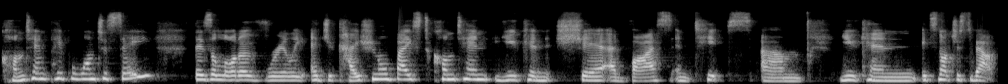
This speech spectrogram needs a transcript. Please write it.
content people want to see. There's a lot of really educational based content. You can share advice and tips. Um, you can, it's not just about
